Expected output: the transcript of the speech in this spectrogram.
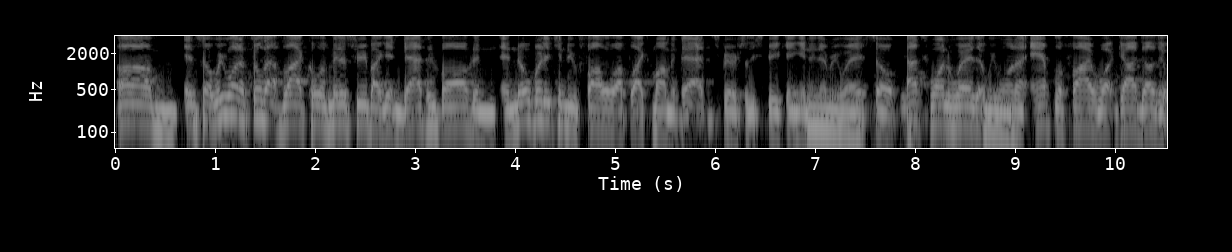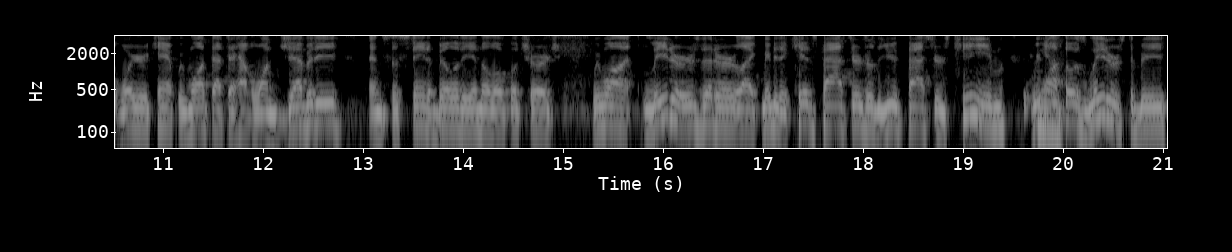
Um, and so we want to fill that black hole of ministry by getting dads involved and, and nobody can do follow up like mom and dad, spiritually speaking and in every way. Mm. So that's one way that we want to amplify what God does at Warrior Camp. We want that to have longevity and sustainability in the local church. We want leaders that are like maybe the kids pastors or the youth pastors team. We yeah. want those leaders to be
